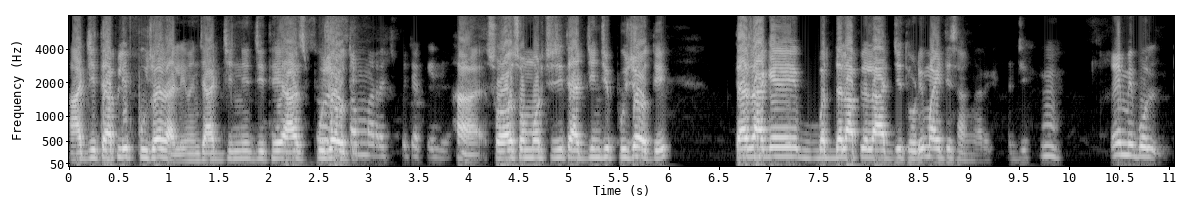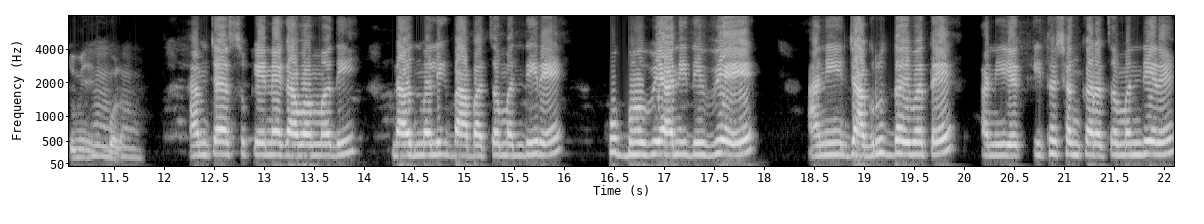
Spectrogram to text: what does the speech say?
आज जिथे आपली पूजा झाली. म्हणजे आजींनी जिथे आज पूजा होती. सोमवारची पूजा केली. हा सोळा सोमवारची जिथे आजींची पूजा होती त्या जागेबद्दल आपल्याला आजी थोडी माहिती सांगणार आहे. आजी. हम्म. नाही मी बोल तुम्ही हम्म, बोला. हम्म. आमच्या सुकेने गावामध्ये दाऊद मलिक बाबाचं मंदिर आहे. खूप भव्य आणि दिव्य आहे. आणि जागृत दैवत आहे. आणि एक इथं शंकराचं मंदिर आहे.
